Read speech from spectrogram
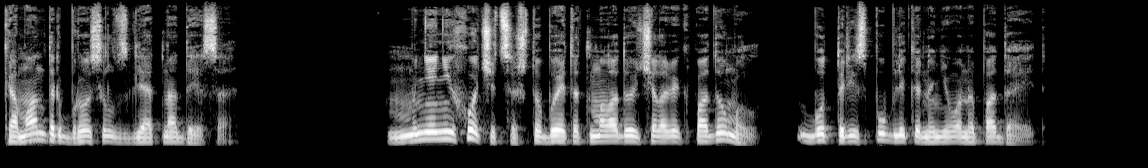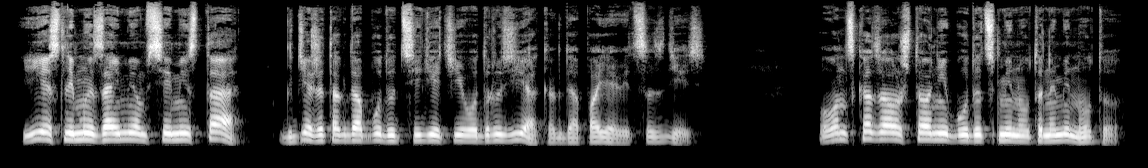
Командор бросил взгляд на Десса. «Мне не хочется, чтобы этот молодой человек подумал, будто республика на него нападает. Если мы займем все места, где же тогда будут сидеть его друзья, когда появятся здесь? Он сказал, что они будут с минуты на минуту.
